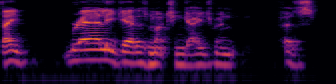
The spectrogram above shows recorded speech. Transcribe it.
They rarely get as much engagement as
